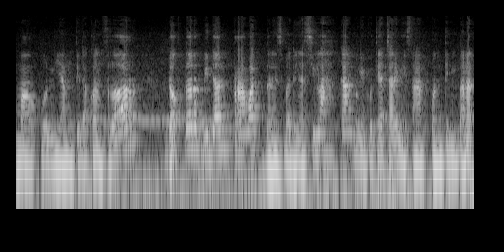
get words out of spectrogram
maupun yang tidak konselor, dokter, bidan, perawat, dan lain sebagainya. Silahkan mengikuti acara ini, sangat penting banget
